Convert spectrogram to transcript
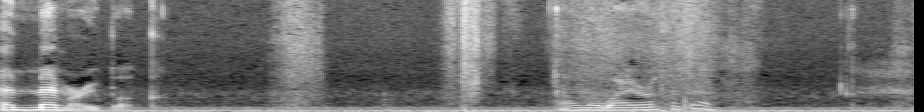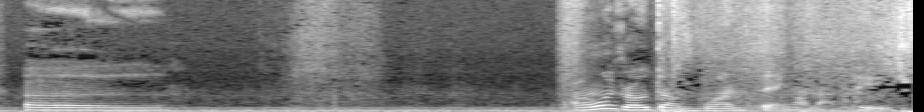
and memory book. I don't know why I wrote that down. Uh, I only wrote down one thing on that page.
